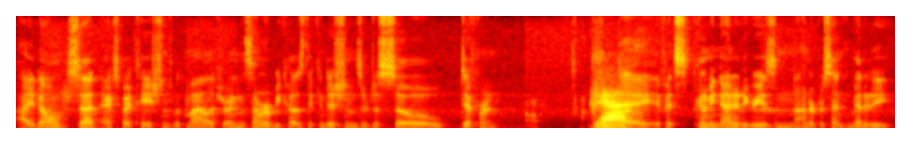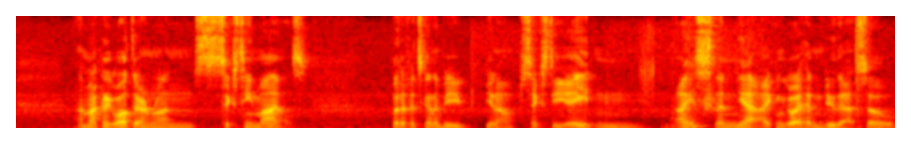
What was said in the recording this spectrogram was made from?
I don't set expectations with mileage during the summer because the conditions are just so different day Yeah. to day. If it's going to be 90 degrees and 100% humidity, I'm not going to go out there and run 16 miles. But if it's going to be, you know, 68 and nice, then yeah, I can go ahead and do that. So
